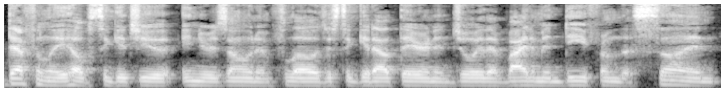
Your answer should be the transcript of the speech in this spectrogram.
Definitely helps to get you in your zone and flow just to get out there and enjoy that vitamin D from the sun.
